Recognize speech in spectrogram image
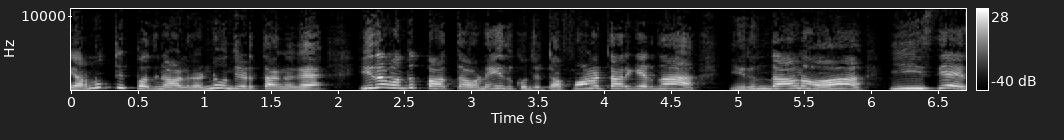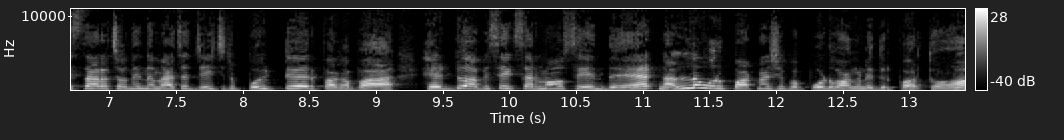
இரநூத்தி பதினாலு ரன் வந்து எடுத்தாங்கங்க. இதை வந்து பார்த்த உடனே இது கொஞ்சம் டஃப்பான டார்கெட் தான். இருந்தாலும் ஈஸியா எஸ்ஆர்ஹெச் வந்து இந்த மேட்சை ஜெயிச்சுட்டு போயிட்டே இருப்பாங்கப்பா. ஹெட்டு அபிஷேக் சர்மாவும் சேர்ந்து நல்ல ஒரு பார்ட்னர்ஷிப்பை போடுவாங்கன்னு எதிர்பார்த்தோம்.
